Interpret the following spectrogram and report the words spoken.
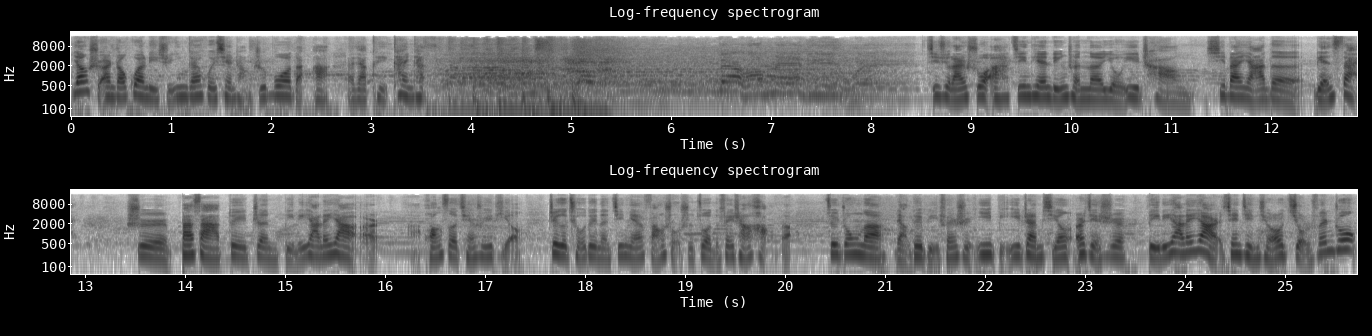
央视按照惯例是应该会现场直播的啊，大家可以看一看。继续来说啊，今天凌晨呢有一场西班牙的联赛，是巴萨对阵比利亚雷亚尔啊，黄色潜水艇这个球队呢今年防守是做得非常好的，最终呢两队比分是一比一战平，而且是比利亚雷亚尔先进球九十分钟，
